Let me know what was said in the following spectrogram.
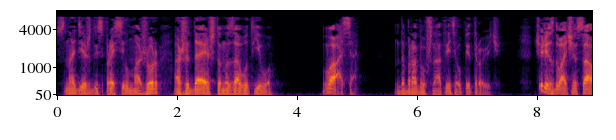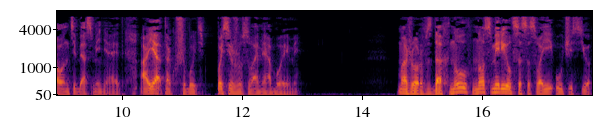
с надеждой спросил мажор, ожидая, что назовут его. — Вася, — добродушно ответил Петрович. — Через два часа он тебя сменяет, а я, так уж и быть, посижу с вами обоими. Мажор вздохнул, но смирился со своей участью,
